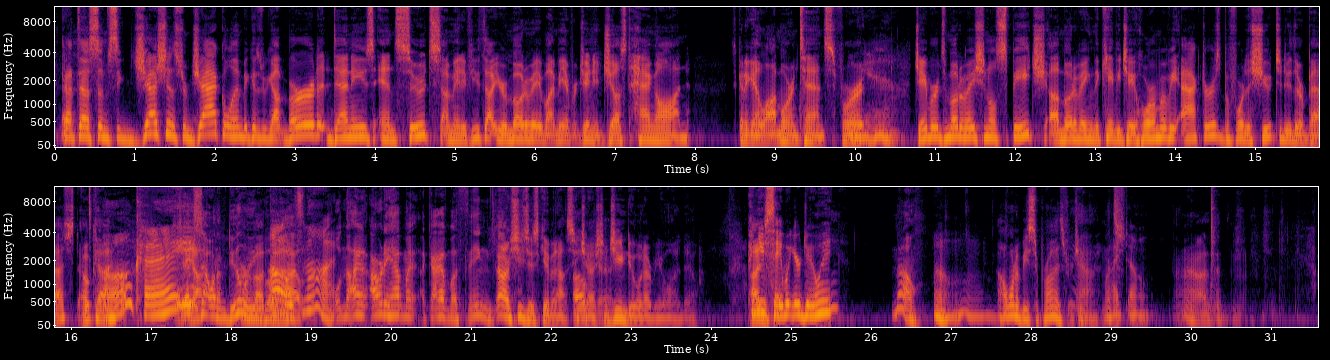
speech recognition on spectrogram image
Got uh, some suggestions from Jacqueline because we got Bird, Denny's, and Suits. I mean, if you thought you were motivated by me in Virginia, just hang on. It's going to get a lot more intense for Oh, yeah. Jaybird's motivational speech, uh, motivating the KVJ horror movie actors before the shoot to do their best. Okay. Okay. Yeah. That's not what I'm doing. about but that. Oh, it's not. Well, no, I already have my. Like, I have my thing. Oh, she's just giving out suggestions. Okay. You can do whatever you want to do. Can I- you say what you're doing? No, I want to be surprised, for yeah. I Let's, don't. I don't know.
